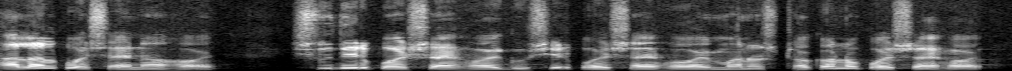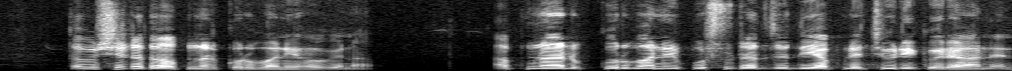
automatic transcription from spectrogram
হালাল পয়সায় না হয়, সুদের পয়সায় হয়, ঘুষের পয়সায় হয়, মানুষ ঠকানো পয়সায় হয়, তবে সেটা তো আপনার কোরবানি হবে না। আপনার কোরবানির পশুটা যদি আপনি চুরি করে আনেন,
